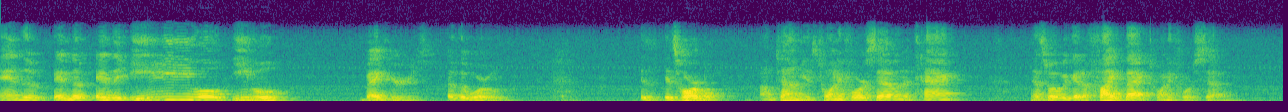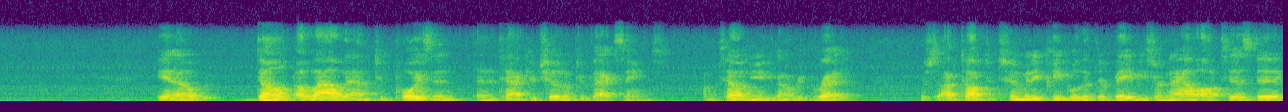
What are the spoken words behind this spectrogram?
and the and the and the evil evil bankers of the world. It's, it's horrible. I'm telling you, it's 24/7 attack. That's why we got to fight back 24/7. You know, don't allow them to poison and attack your children through vaccines. I'm telling you, you're going to regret it. I've talked to too many people that their babies are now autistic.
